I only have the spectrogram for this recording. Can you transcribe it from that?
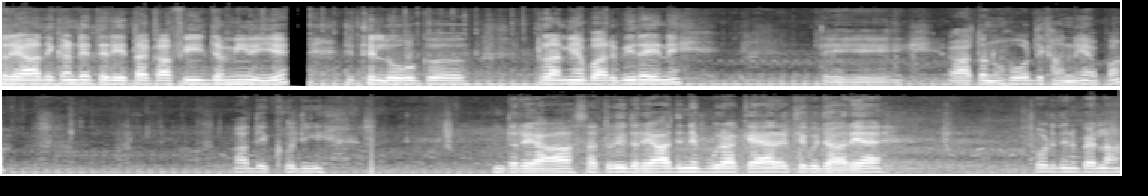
ਦਰਿਆ ਦੇ ਕੰਢੇ ਤੇ ਰੇਤਾ ਕਾਫੀ ਜੰਮੀ ਹੋਈ ਹੈ। ਜਿੱਥੇ ਲੋਕ ਟਰਾਲੀਆਂ ਭਰ ਵੀ ਰਹੇ ਨੇ। ਤੇ ਆ ਤੁਹਾਨੂੰ ਹੋਰ ਦਿਖਾਣੇ ਆਪਾਂ। ਆ ਦੇਖੋ ਜੀ, ਦਰਿਆ, ਸਤਲੁਜ ਦਰਿਆ ਜਿੰਨੇ ਪੂਰਾ ਕਹਿਰ ਇੱਥੇ ਗੁਜ਼ਾਰਿਆ ਹੈ। ਥੋੜੇ ਦਿਨ ਪਹਿਲਾਂ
